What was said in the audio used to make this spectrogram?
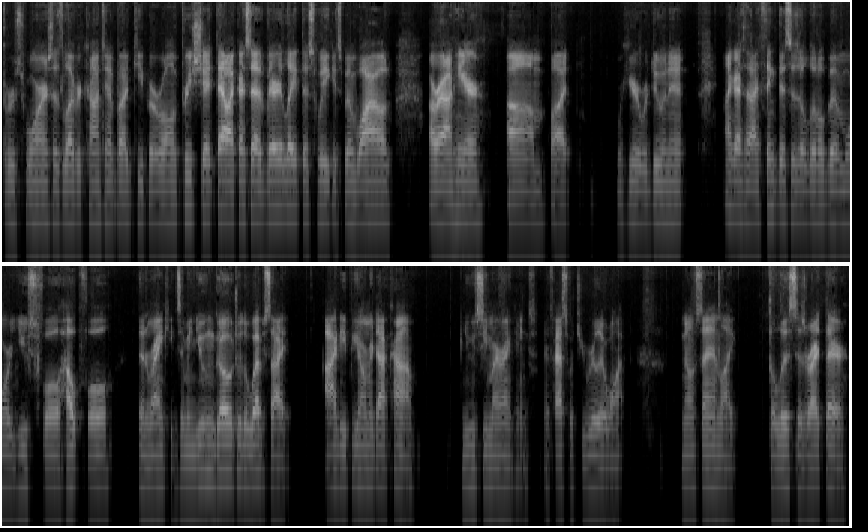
Bruce Warren says, Love your content, bud. Keep it rolling. Appreciate that. Like I said, very late this week. It's been wild around here. Um, but we're here, we're doing it. Like I said, I think this is a little bit more useful, helpful than rankings. I mean, you can go to the website, idparmy.com. You can see my rankings if that's what you really want. You know what I'm saying? Like the list is right there.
